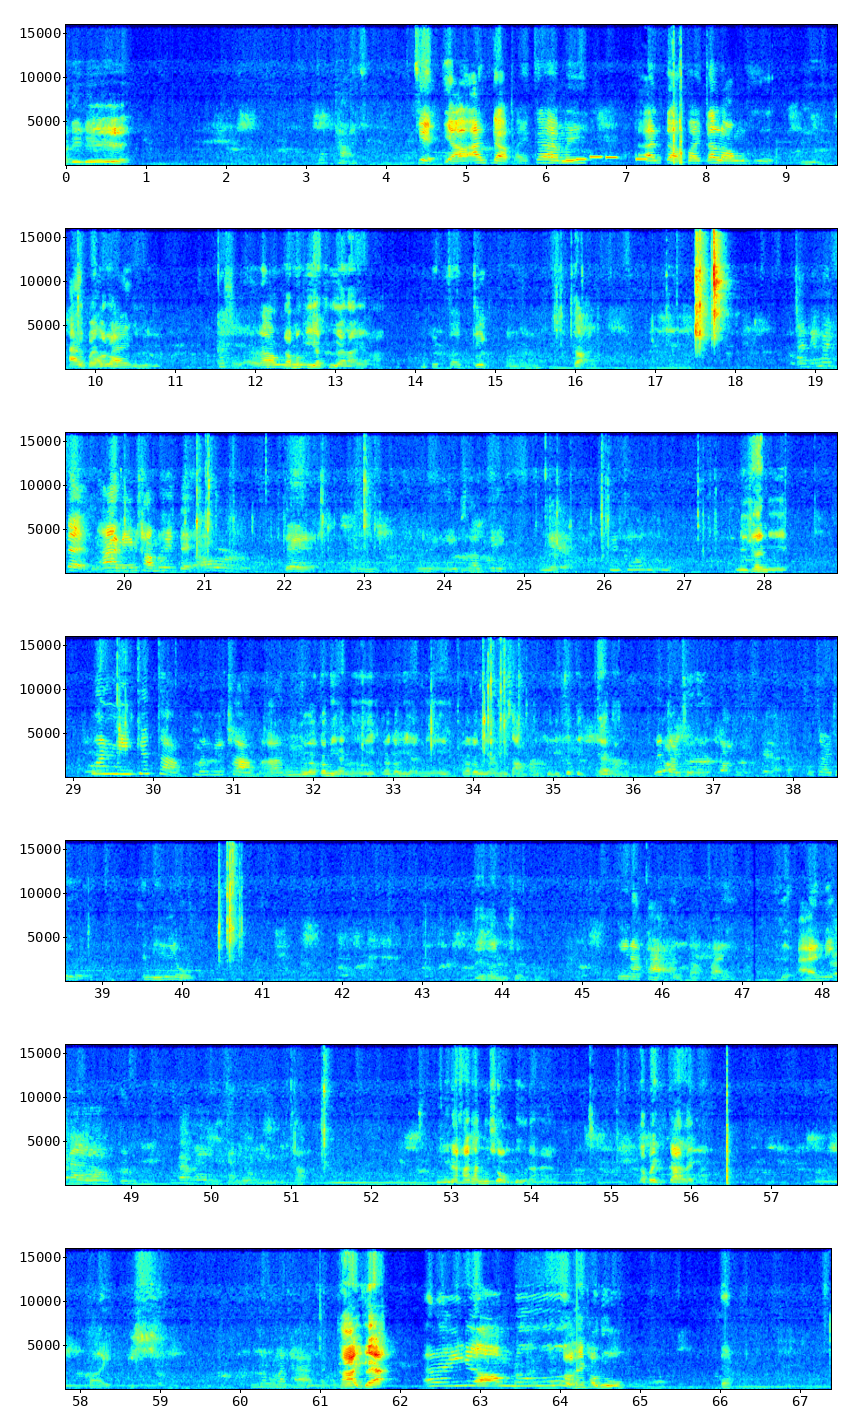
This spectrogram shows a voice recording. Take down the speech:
าดีก็ถ่ายเจ็ดเดี๋ยวอันต่อไปก็ไม่ อันต่อไปก็ลองพื้นๆอืมต่อไปก็ลองพื้นก็ลองแล้วเมื่อกี้คืออะไรอะคะพิสติก อือฮึจ่ายอั นนี้ไม่แตะอันนี้ทำให้แตะแต่อันนี้พิสติกเนี่ยพิสติกมีแค่นี้ มันมีแค่สามมันมีสามอัน แล้วก็มีอันนี้ แล้วก็มีอันนี้ แล้วก็มีอันนี้สามอันคือลิปสติกแค่นั้นไม่ใจถึงไม่ใจถึงอันนี้ลงให้ท่านผู้ชมดูนี่นะคะอันต่อไปคื ออันนี้ก็ลองกินกันเลยค่ะนี้นะคะท่านผู้ชมดูนะคะต่อไปคือการอะไรคะปล่อยต้องมาทากันทาอีกแล้วอะไรลองดูเอาให้เขาดู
